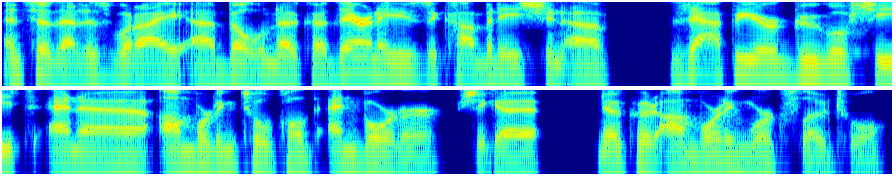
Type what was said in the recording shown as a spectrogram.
And so that is what I uh, built with no code there. And I used a combination of Zapier, Google Sheets, and a onboarding tool called Enboarder, which is like a no code onboarding workflow tool.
